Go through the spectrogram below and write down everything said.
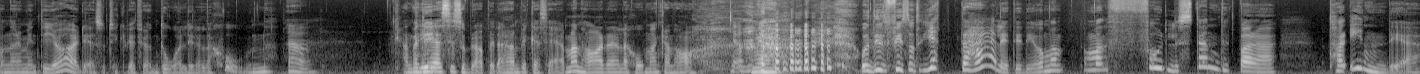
Och när de inte gör det så tycker vi att vi har en dålig relation. Ja. Andreas det... är så bra på det där. Han brukar säga att man har den relation man kan ha. Ja. och det finns något jättehärligt i det. Om man, om man fullständigt bara tar in det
